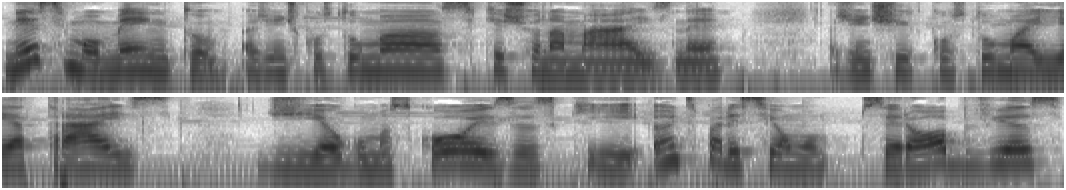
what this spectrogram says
Nesse momento, a gente costuma se questionar mais, né? A gente costuma ir atrás de algumas coisas que antes pareciam ser óbvias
